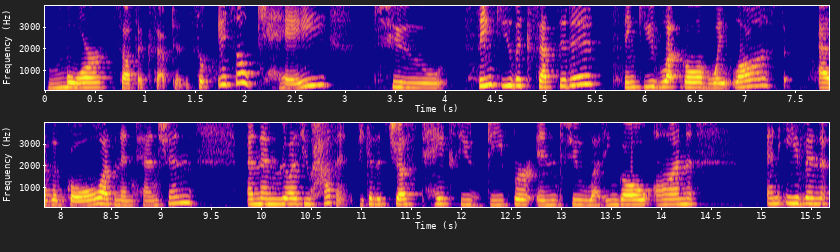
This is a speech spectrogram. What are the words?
more self acceptance. So it's okay to think you've accepted it, think you've let go of weight loss as a goal, as an intention, and then realize you haven't because it just takes you deeper into letting go on an even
